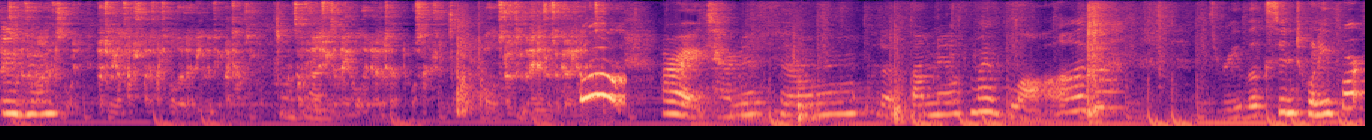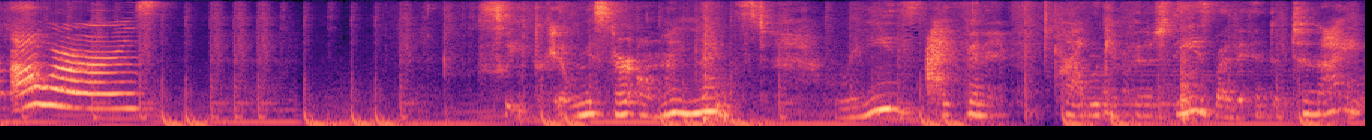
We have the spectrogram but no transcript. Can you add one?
Mm-hmm. All right, time to film, put a thumbnail for my vlog. Three books in 24 hours. Sweet, okay, let me start on my next reads. I fin probably can finish these by the end of tonight.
